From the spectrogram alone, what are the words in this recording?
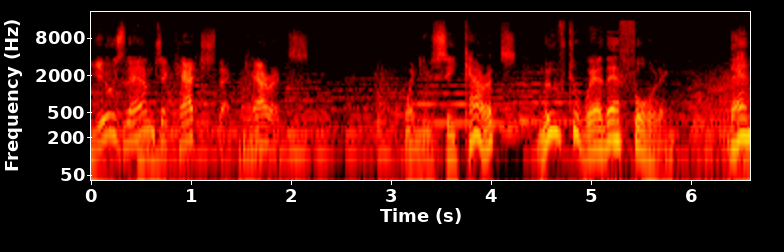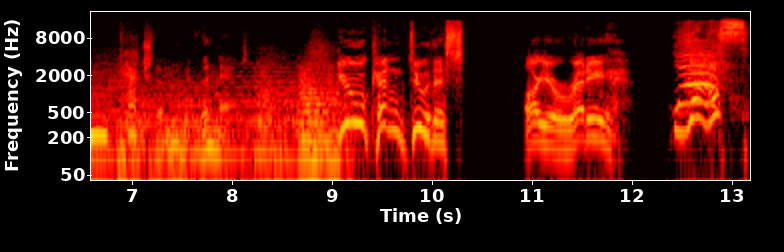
Use them to catch the carrots. When you see carrots, move to where they're falling. Then catch them with the net. You can do this! Are you ready? Yes.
